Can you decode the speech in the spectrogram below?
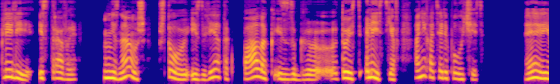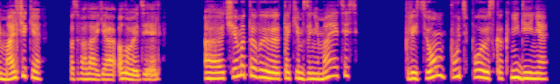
плели из травы. Не знаю уж, что из веток, палок, из г... то есть листьев они хотели получить. «Эй, мальчики!» — позвала я Лоэдиэль. «А чем это вы таким занимаетесь?» «Плетем путь поиска княгиня».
